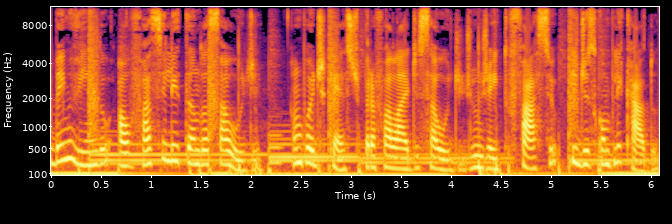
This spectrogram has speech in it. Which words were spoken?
bem-vindo ao Facilitando a Saúde, um podcast para falar de saúde de um jeito fácil e descomplicado.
